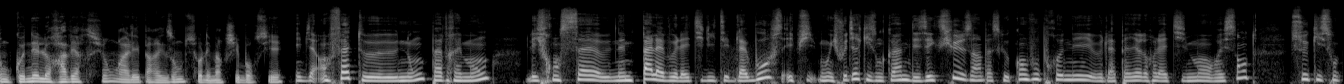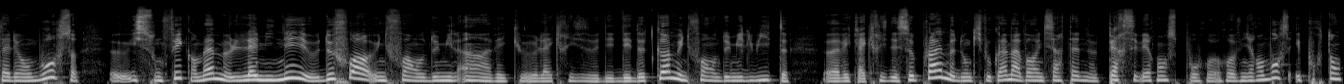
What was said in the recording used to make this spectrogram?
On connaît leur aversion à aller par exemple sur les marchés boursiers? Eh bien en fait, non, pas vraiment les Français euh, n'aiment pas la volatilité de la bourse. Et puis, bon, il faut dire qu'ils ont quand même des excuses, hein, parce que quand vous prenez euh, la période relativement récente, ceux qui sont allés en bourse, euh, ils se sont fait quand même laminer deux fois. Une fois en 2001 avec la crise des, des dot-com, une fois en 2008 avec la crise des subprimes. Donc, il faut quand même avoir une certaine persévérance pour revenir en bourse. Et pourtant,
